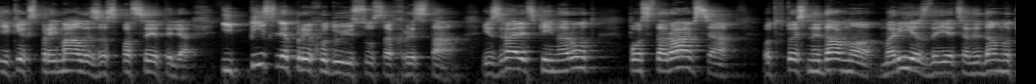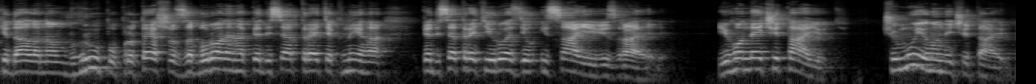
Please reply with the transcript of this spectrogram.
яких сприймали за Спасителя. І після приходу Ісуса Христа ізраїльський народ постарався. От хтось недавно, Марія, здається, недавно кидала нам в групу про те, що заборонена 53 книга, 53 розділ Ісаї в Ізраїлі. Його не читають. Чому його не читають?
